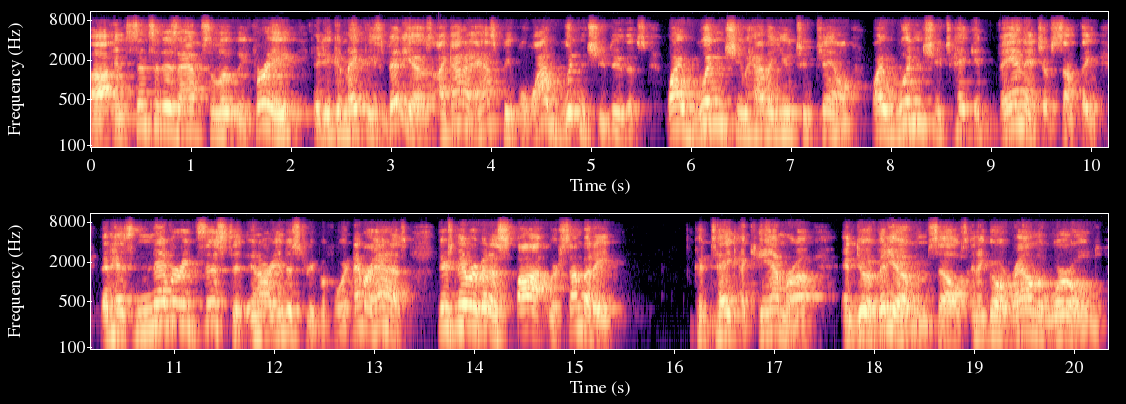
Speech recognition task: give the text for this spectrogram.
Uh, and since it is absolutely free and you can make these videos, I got to ask people, why wouldn't you do this? Why wouldn't you have a YouTube channel? Why wouldn't you take advantage of something that has never existed in our industry before? It never has. There's never been a spot where somebody could take a camera and do a video of themselves and it go around the world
